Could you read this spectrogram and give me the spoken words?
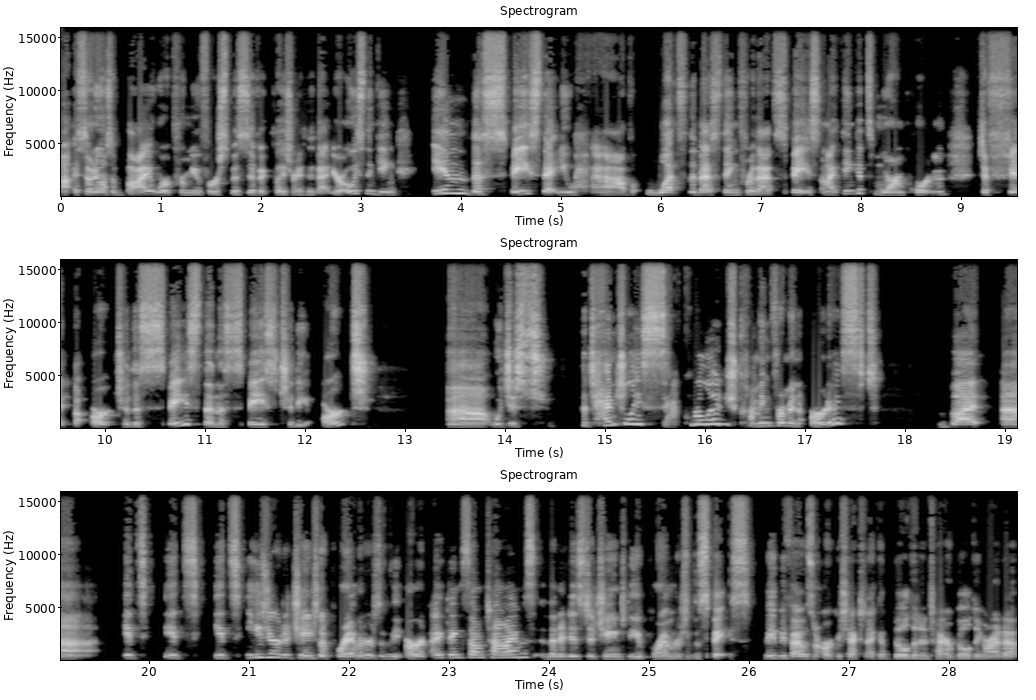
uh, if somebody wants to buy work from you for a specific place or anything like that, you're always thinking in the space that you have, what's the best thing for that space? And I think it's more important to fit the art to the space than the space to the art, uh, which is potentially sacrilege coming from an artist. But uh, it's it's it's easier to change the parameters of the art i think sometimes than it is to change the parameters of the space. Maybe if i was an architect and i could build an entire building around a,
